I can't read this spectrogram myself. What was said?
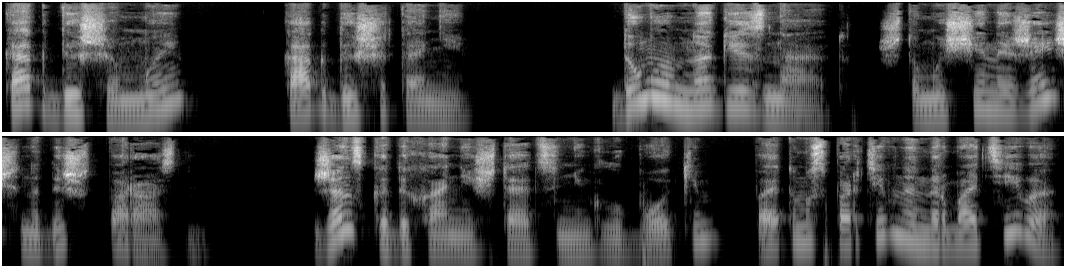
Как дышим мы, как дышат они. Думаю, многие знают, что мужчины и женщины дышат по-разному. Женское дыхание считается неглубоким, поэтому спортивные нормативы,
